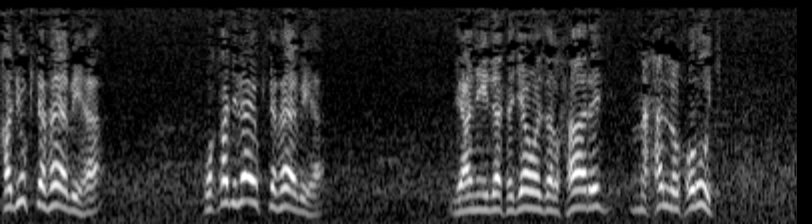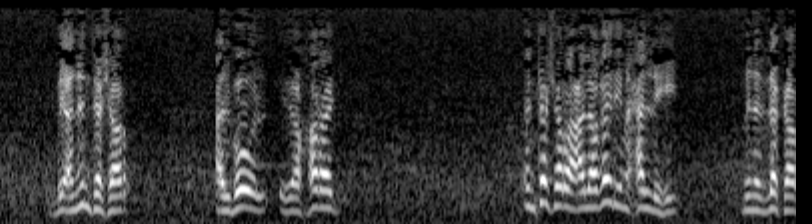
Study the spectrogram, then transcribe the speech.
قد يكتفى بها وقد لا يكتفى بها. يعني إذا تجاوز الخارج محل الخروج بأن انتشر البول إذا خرج انتشر على غير محله من الذكر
